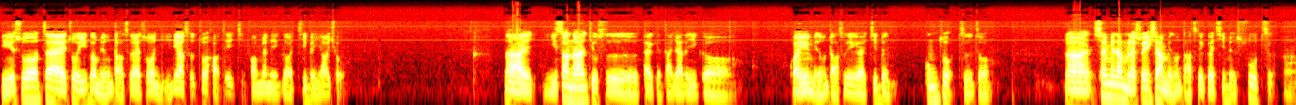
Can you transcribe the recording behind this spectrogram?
也就是说，在作为一个美容导师来说，你一定要是做好这几方面的一个基本要求。那以上呢就是带给大家的一个关于美容导师的一个基本工作职责。那下面呢，我们来说一下美容导师的一个基本素质啊。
